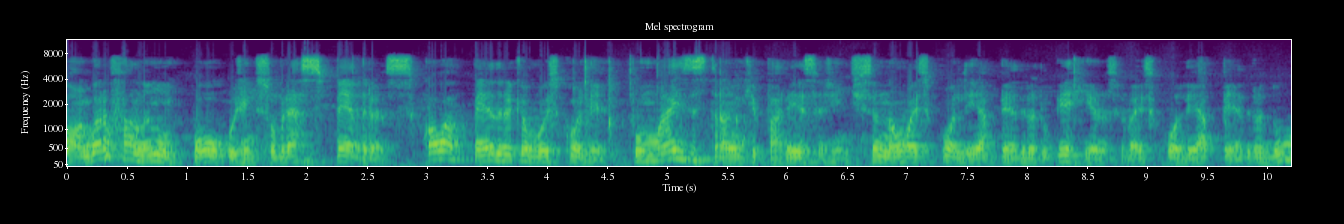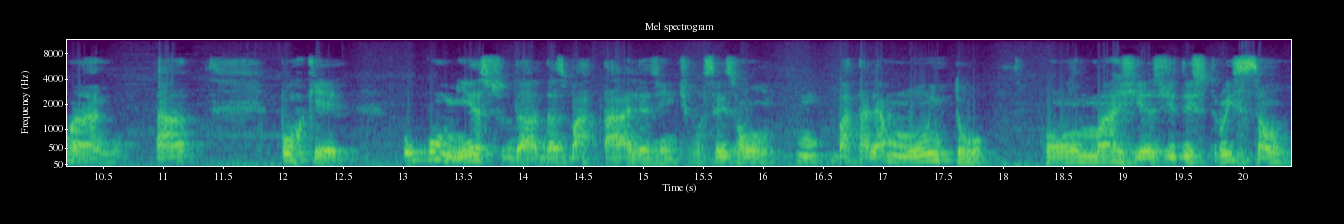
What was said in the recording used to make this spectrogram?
Bom, agora falando um pouco, gente, sobre as pedras. Qual a pedra que eu vou escolher? Por mais estranho que pareça, gente, você não vai escolher a pedra do guerreiro, você vai escolher a pedra do mago, tá? Por quê? O começo da, das batalhas, gente, vocês vão batalhar muito com magias de destruição,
